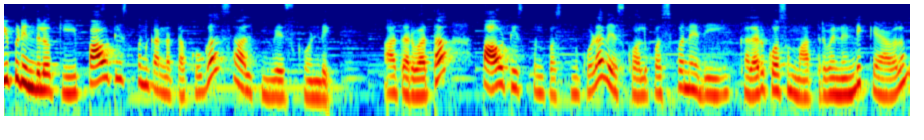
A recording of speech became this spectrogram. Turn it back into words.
ఇప్పుడు ఇందులోకి పావు టీ స్పూన్ కన్నా తక్కువగా సాల్ట్ని వేసుకోండి. ఆ తర్వాత పావు టీ స్పూన్ పసుపును కూడా వేసుకోవాలి. పసుపు అనేది కలర్ కోసం మాత్రమేనండి కేవలం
